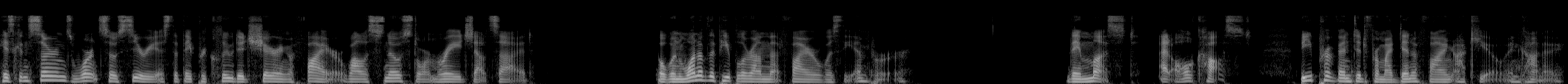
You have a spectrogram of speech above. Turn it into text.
his concerns weren't so serious that they precluded sharing a fire while a snowstorm raged outside. But when one of the people around that fire was the Emperor, they must, at all cost, be prevented from identifying Akio and Kane.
